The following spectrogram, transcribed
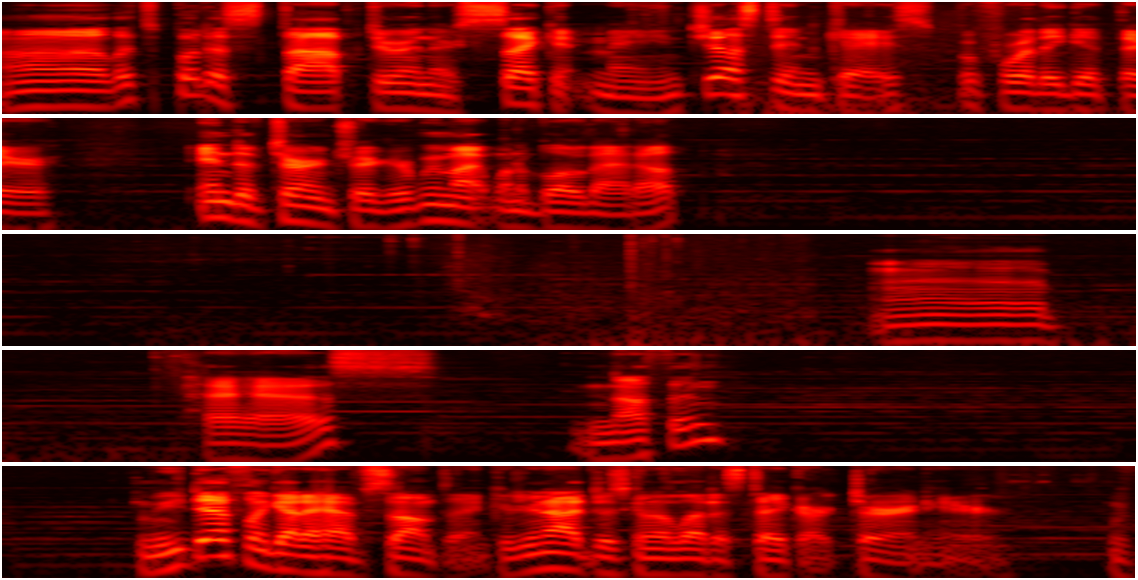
Uh, let's put a stop during their second main, just in case, before they get their end of turn trigger. We might want to blow that up. Uh, pass. Nothing. I mean, you definitely got to have something, because you're not just going to let us take our turn here with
